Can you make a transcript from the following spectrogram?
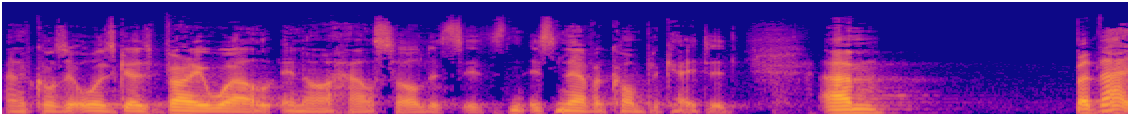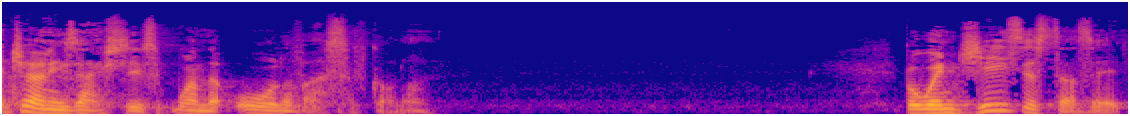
And of course, it always goes very well in our household. It's, it's, it's never complicated. Um, but that journey is actually one that all of us have gone on. But when Jesus does it,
